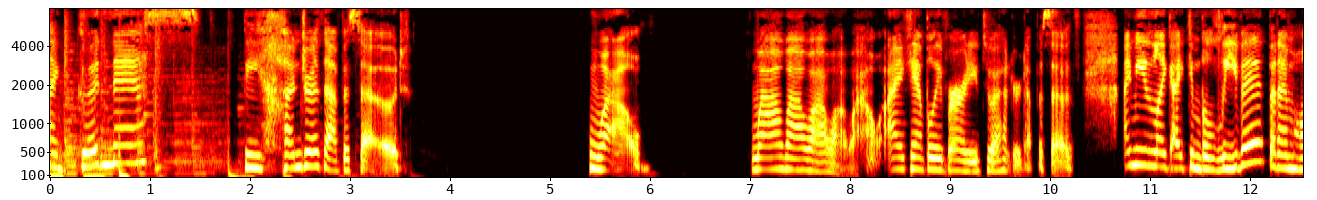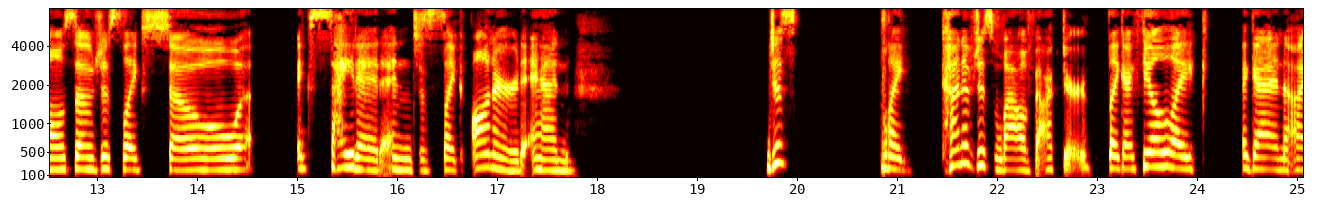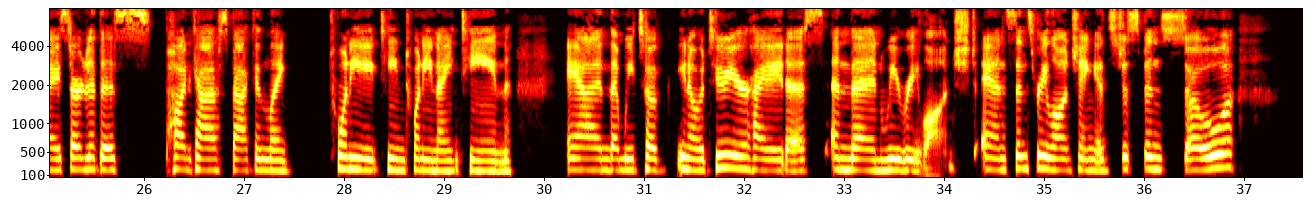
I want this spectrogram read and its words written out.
My goodness. The 100th episode. Wow. Wow, wow, wow, wow, wow. I can't believe we're already to 100 episodes. I mean, like, I can believe it, but I'm also just like so excited and just like honored and just like kind of just wow factor. Like, I feel like, again, I started this podcast back in like 2018, 2019. And then we took, you know, a two year hiatus and then we relaunched. And since relaunching, it's just been so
